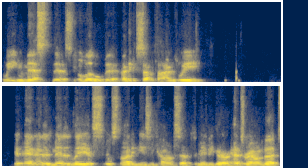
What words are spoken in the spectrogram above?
we miss this a little bit. I think sometimes we. And, and admittedly, it's, it's not an easy concept to maybe get our heads around, but.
